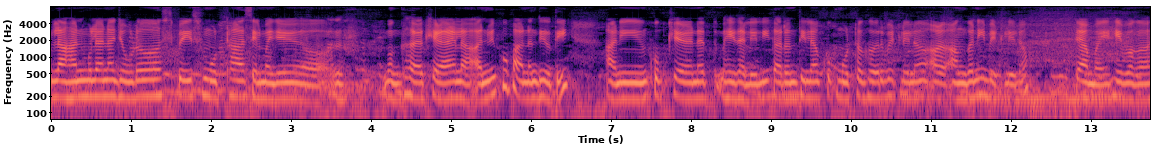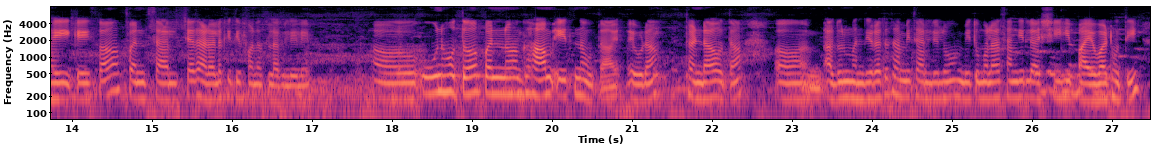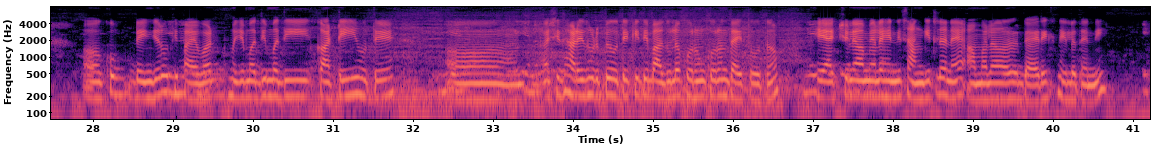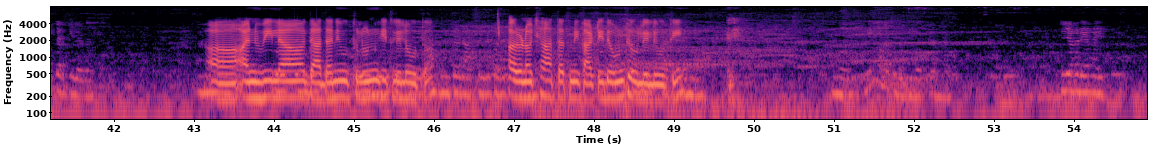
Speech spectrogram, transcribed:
लहान मुलांना जेवढं स्पेस मोठा असेल म्हणजे मग घ खेळायला. अन्वी खूप आनंदी होती. आणि खूप खेळण्यात हे झालेली कारण तिला खूप मोठं घर भेटलेलं अ- अंगणही भेटलेलं. त्यामुळे हे बघा हे एक एका फणसालच्या झाडाला किती फणस लागलेले. ऊन होतं पण घाम येत नव्हता एवढा. थंडा होता. अजून मंदिरातच आम्ही चाललेलो. मी तुम्हाला सांगितलं अशी ही पायवाट होती. खूप डेंजर होती पायवाट. म्हणजे मधी मधी काटेही होते. अशी झाडे झुडपे होते की ते बाजूला करून करून जायचं होतं. हे ॲक्च्युली आम्हाला ह्यांनी सांगितलं नाही. आम्हाला डायरेक्ट नेलं त्यांनी. अन्वीला दादाने उचलून घेतलेलं होतं. अर्णवच्या हातात मी काठी देऊन ठेवलेली होती. तुझ्याकडे आहे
